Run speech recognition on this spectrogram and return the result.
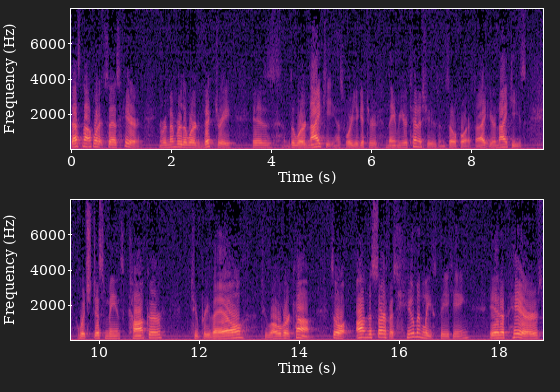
That's not what it says here. Remember, the word victory is the word Nike. That's where you get your name of your tennis shoes and so forth, right? Your Nikes, which just means conquer, to prevail, to overcome. So, on the surface, humanly speaking, it appears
